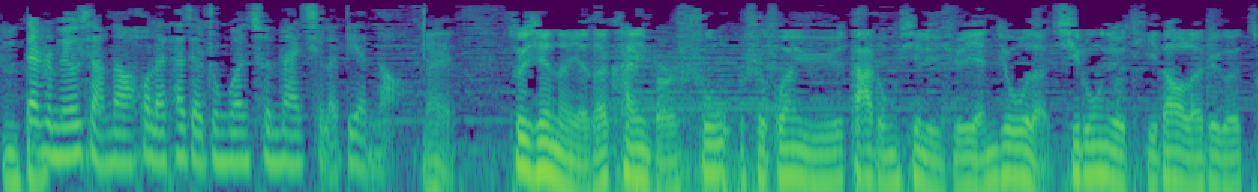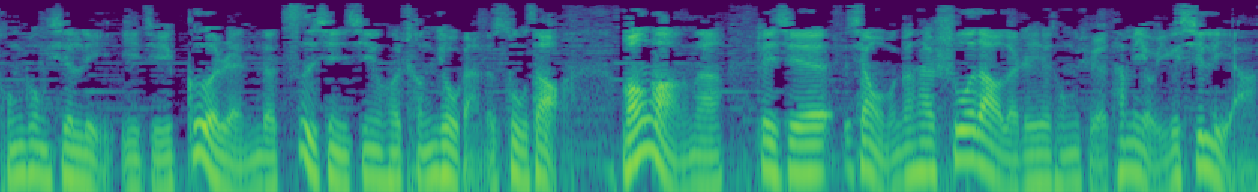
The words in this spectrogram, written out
嗯但是没有想到，后来他在中关村卖起了电脑。哎，最近呢也在看一本书，是关于大众心理学研究的，其中就提到了这个从众心理以及个人的自信心和成就感的塑造。往往呢，这些像我们刚才说到的这些同学，他们有一个心理啊，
